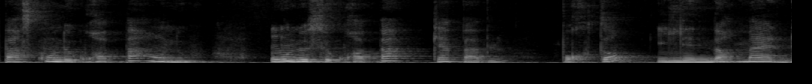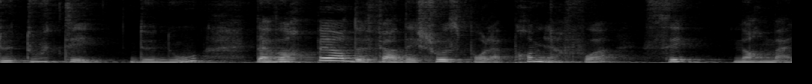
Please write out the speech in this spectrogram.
parce qu'on ne croit pas en nous, on ne se croit pas capable. Pourtant, il est normal de douter de nous, d'avoir peur de faire des choses pour la première fois, c'est normal.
